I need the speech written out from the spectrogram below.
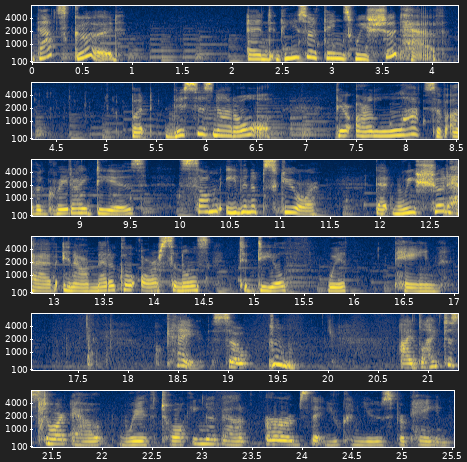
that's good. And these are things we should have. But this is not all. There are lots of other great ideas, some even obscure, that we should have in our medical arsenals to deal with pain. Okay, so I'd like to start out with talking about herbs that you can use for pain.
